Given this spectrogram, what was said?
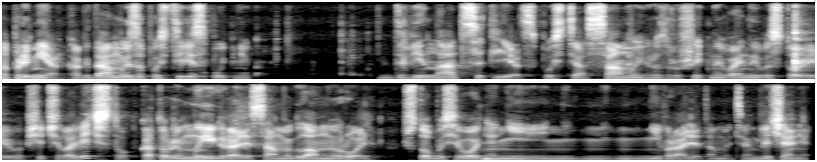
Например, когда мы запустили «Спутник», 12 лет спустя самой разрушительной войны в истории вообще человечества, в которой мы играли самую главную роль, чтобы сегодня не, не, не врали там эти англичане,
